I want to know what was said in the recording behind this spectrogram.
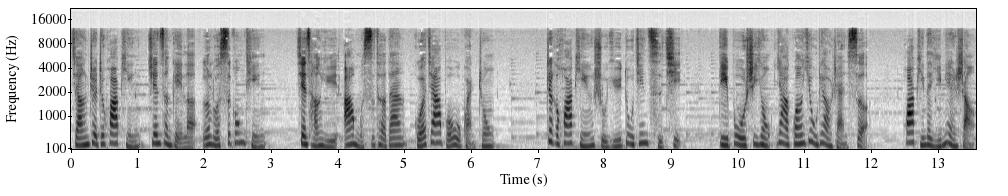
将这只花瓶捐赠给了俄罗斯宫廷，现藏于阿姆斯特丹国家博物馆中。这个花瓶属于镀金瓷器，底部是用亚光釉料染色。花瓶的一面上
